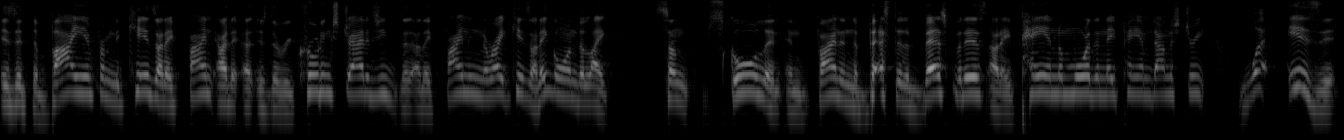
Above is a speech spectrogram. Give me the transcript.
Is it the buy-in from the kids? Are they find? Are they, uh, is the recruiting strategy? Are they finding the right kids? Are they going to like some school and, and finding the best of the best for this? Are they paying them more than they pay them down the street? What is it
